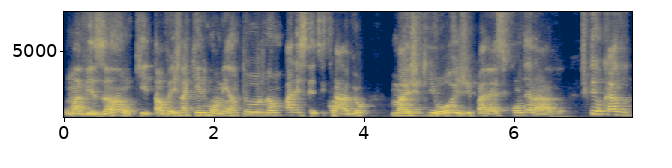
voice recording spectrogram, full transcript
uma visão que talvez naquele momento não parecesse condenável, mas que hoje parece condenável. Acho que tem um caso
